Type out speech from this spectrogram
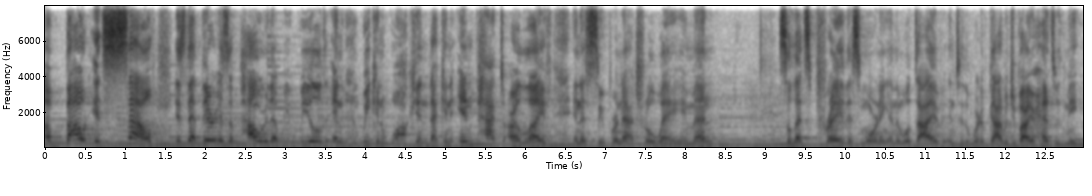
about itself, is that there is a power that we wield and we can walk in that can impact our life in a supernatural way. Amen? So let's pray this morning and then we'll dive into the Word of God. Would you bow your heads with me?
